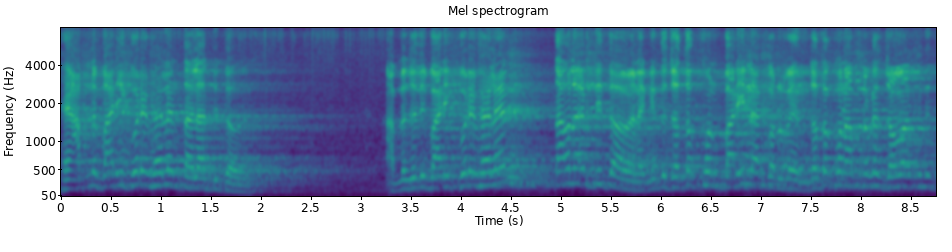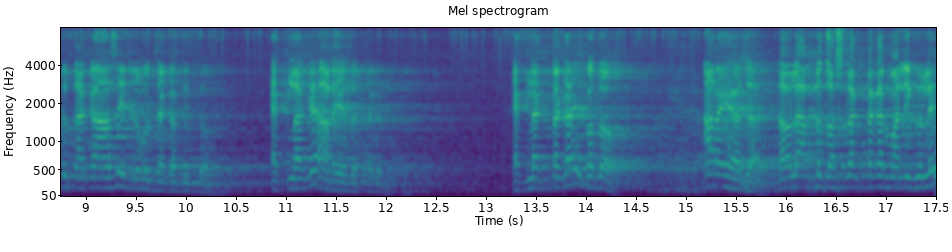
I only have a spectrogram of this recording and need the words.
হ্যাঁ আপনি বাড়ি করে ফেলেন, তাহলে আর দিতে হবে আপনি যদি বাড়ি করে ফেলেন, তাহলে আর দিতে হবে না। কিন্তু যতক্ষণ বাড়ি না করবেন, যতক্ষণ আপনার কাছে জমাকৃত টাকা আছে, এটার উপর জাকাত দিতে হবে। এক লাখে আড়াই হাজার টাকা দিতে এক লাখ টাকায় কত? আড়াই হাজার। তাহলে আপনি দশ লাখ টাকার মালিক হলে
